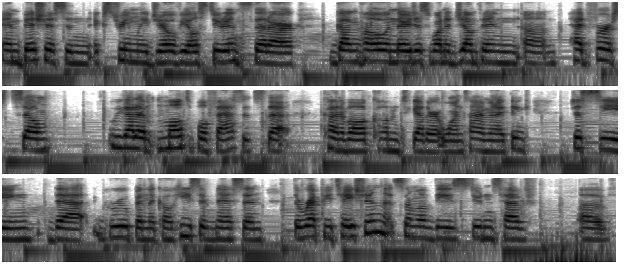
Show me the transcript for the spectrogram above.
ambitious and extremely jovial students that are gung-ho and they just want to jump in um, head first. So we got a multiple facets that kind of all come together at one time and i think just seeing that group and the cohesiveness and the reputation that some of these students have of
